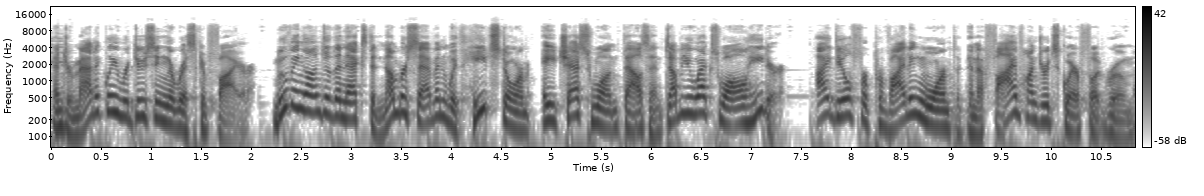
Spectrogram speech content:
and dramatically reducing the risk of fire. Moving on to the next at number 7 with HeatStorm HS1000 WX Wall Heater ideal for providing warmth in a 500 square foot room.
